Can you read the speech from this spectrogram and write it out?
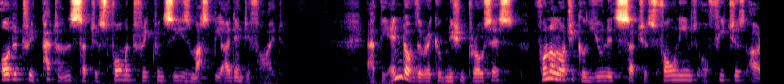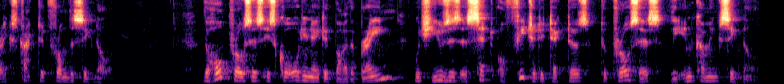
auditory patterns such as formant frequencies must be identified. At the end of the recognition process, phonological units such as phonemes or features are extracted from the signal. The whole process is coordinated by the brain, which uses a set of feature detectors to process the incoming signal.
